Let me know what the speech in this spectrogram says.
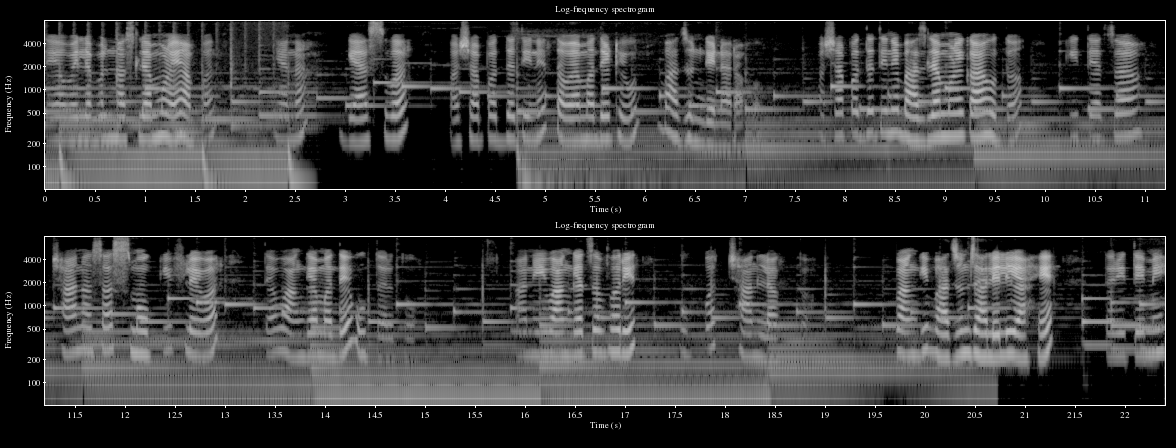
ते अवेलेबल नसल्यामुळे आपण यांना गॅसवर अशा पद्धतीने तव्यामध्ये ठेवून भाजून घेणार आहोत. अशा पद्धतीने भाजल्यामुळे काय होतं की त्याचा छान असा स्मोकी फ्लेवर त्या वांग्यामध्ये उतरतो. आणि वांग्याचं भरीत खूपच छान लागतं. वांगी भाजून झालेली आहे तर इथे मी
